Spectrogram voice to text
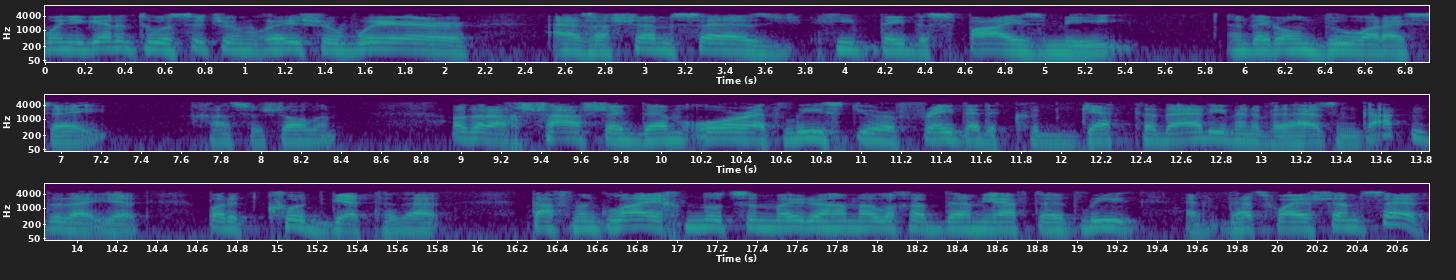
when you get into a situation where as Hashem says, he, they despise me and they don't do what I say. Chas v'sholem. or at least you're afraid that it could get to that, even if it hasn't gotten to that yet, but it could get to that. You have to at least, that's why Hashem said,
